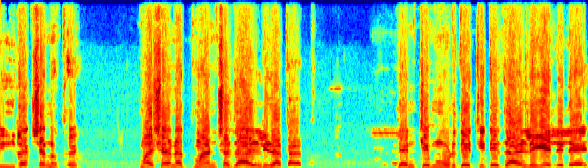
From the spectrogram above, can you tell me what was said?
इलेक्शन होतंय. स्मशानात माणसं जाळली जातात. त्यांचे मुर्दे तिथे जाळले गेलेले आहेत.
